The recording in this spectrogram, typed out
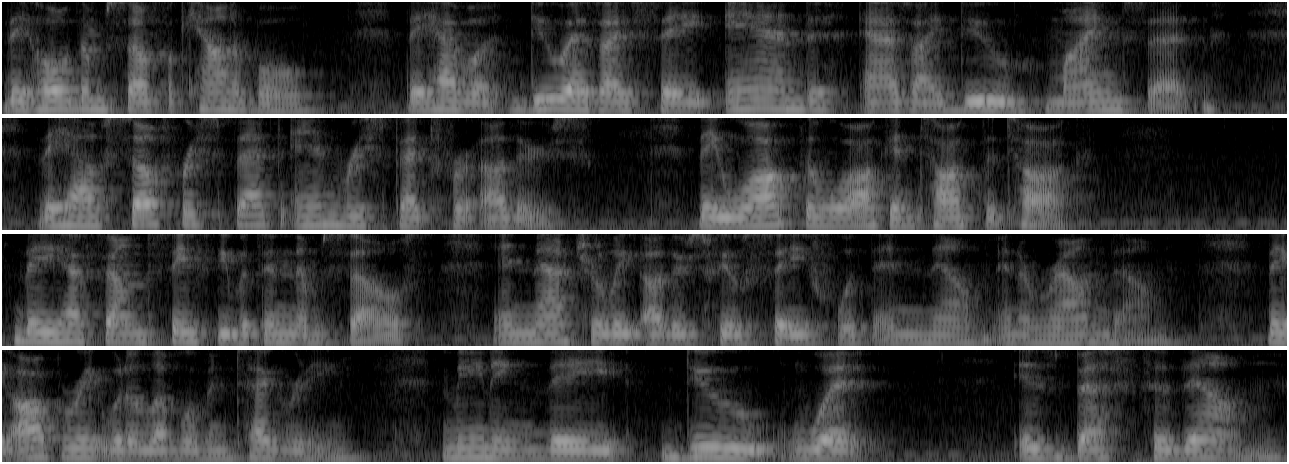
they hold themselves accountable they have a do as I say and as I do mindset. They have self respect and respect for others. They walk the walk and talk the talk. They have found safety within themselves, and naturally, others feel safe within them and around them. They operate with a level of integrity, meaning they do what is best to them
